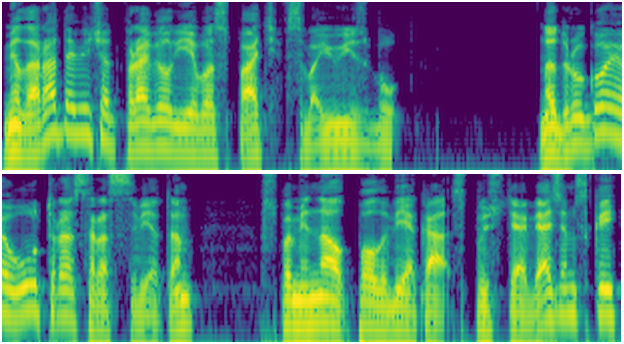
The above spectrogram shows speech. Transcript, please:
Милорадович отправил его спать в свою избу. На другое утро с рассветом, вспоминал полвека спустя Вяземской,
